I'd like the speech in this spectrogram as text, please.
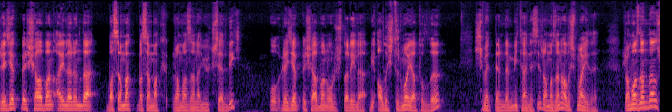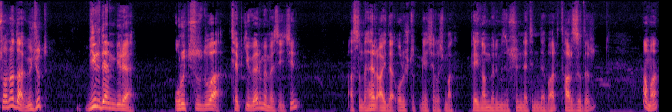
Recep ve Şaban aylarında basamak basamak Ramazan'a yükseldik. O Recep ve Şaban oruçlarıyla bir alıştırma yapıldı. Hikmetlerinden bir tanesi Ramazan'a alışmaydı. Ramazandan sonra da vücut birdenbire oruçsuzluğa tepki vermemesi için aslında her ayda oruç tutmaya çalışmak peygamberimizin sünnetinde var, tarzıdır. Ama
